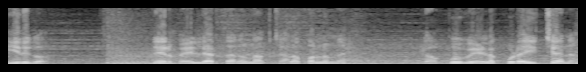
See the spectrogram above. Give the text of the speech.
ఇదిగో నేను బయలుదేరతాను నాకు చాలా పనులున్నాయి. డబ్బు వీళ్ళకు కూడా ఇచ్చాను.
